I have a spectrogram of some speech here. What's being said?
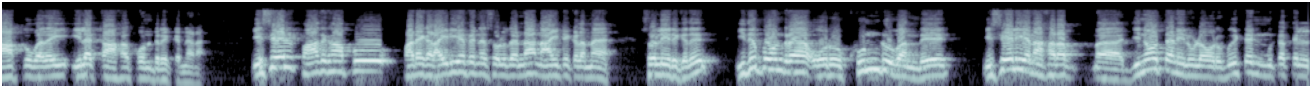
தாக்குவதை இலக்காக கொண்டிருக்கின்றன. இஸ்ரேல் பாதுகாப்பு படைகள் ஐடிஎஃப் என்ன சொல்லுதுன்னா ஞாயிற்றுக்கிழமை சொல்லி இருக்குது இது போன்ற ஒரு குண்டு வந்து இஸ்ரேலிய நகரம் ஜினோத்தனில் உள்ள ஒரு வீட்டின் முற்றத்தில்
